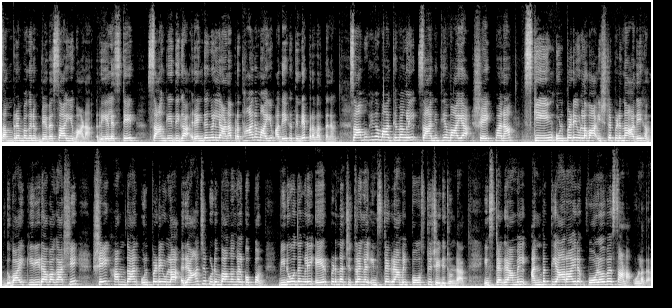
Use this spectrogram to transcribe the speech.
സംരംഭകനും വ്യവസായിയുമാണ്. റിയൽ എസ്റ്റേറ്റ് സാങ്കേതിക രംഗങ്ങളിലാണ് പ്രധാനമായും അദ്ദേഹത്തിന്റെ പ്രവർത്തനം. സാമൂഹിക മാധ്യമങ്ങളിൽ സാന്നിധ്യമായ ഷെയ്ഖ് മന സ്കീയിങ് ഉൾപ്പെടെയുള്ളവ ഇഷ്ടപ്പെടുന്ന അദ്ദേഹം ദുബായ് കിരീടാവകാശി ഷെയ്ഖ് ഹംദാൻ ഉൾപ്പെടെയുള്ള രാജകുടുംബാംഗങ്ങൾക്കൊപ്പം വിനോദങ്ങളിൽ ഏർപ്പെടുന്ന ചിത്രങ്ങൾ ഇൻസ്റ്റഗ്രാമിൽ പോസ്റ്റ് ചെയ്തിട്ടുണ്ട്. ഇൻസ്റ്റഗ്രാമിൽ അൻപത്തിയാറായിരം ഫോളോവേഴ്സാണ് ഉള്ളത്.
